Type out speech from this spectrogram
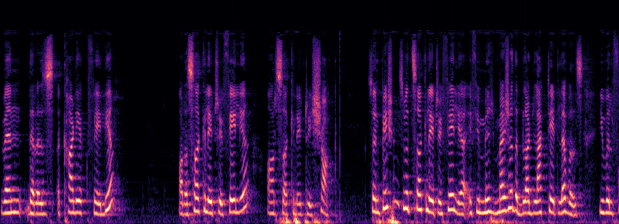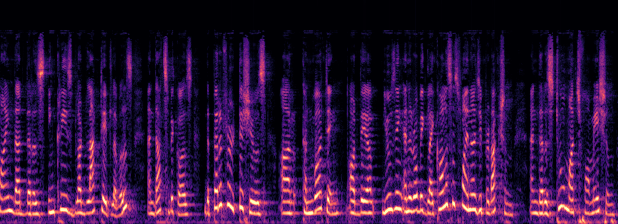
when there is a cardiac failure or a circulatory failure or circulatory shock. So, in patients with circulatory failure, if you me- measure the blood lactate levels, you will find that there is increased blood lactate levels, and that's because the peripheral tissues are converting or they are using anaerobic glycolysis for energy production, and there is too much formation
